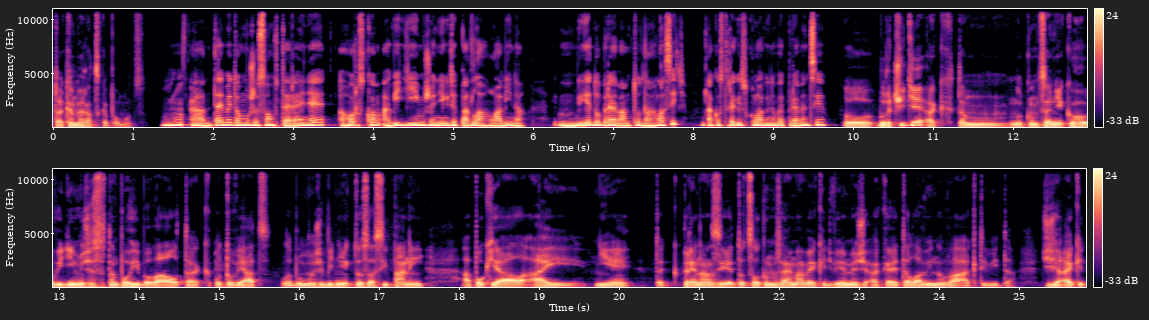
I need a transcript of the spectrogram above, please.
tá kamarátska pomoc. Uh-huh. A dajme tomu, že som v teréne horskom a vidím, že niekde padla hlavina. Je dobré vám to zahlasiť ako stredisku lavinovej prevencie? Určite, ak tam dokonca niekoho vidím, že sa tam pohyboval, tak o to viac, lebo môže byť niekto zasypaný. A pokiaľ aj nie, tak pre nás je to celkom zaujímavé, keď vieme, že aká je tá lavinová aktivita. Čiže aj keď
